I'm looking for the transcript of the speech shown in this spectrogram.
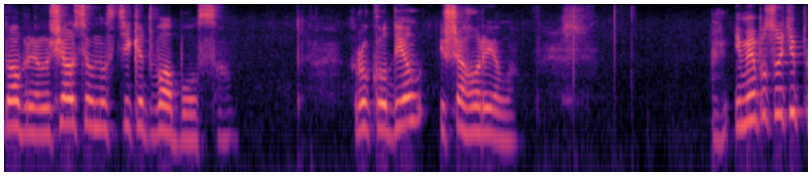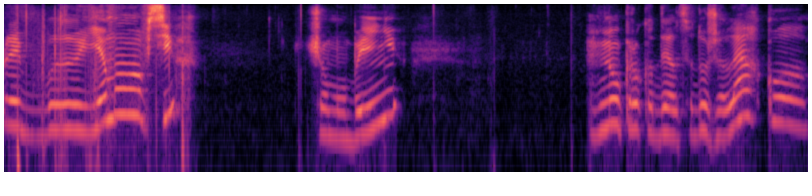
Добре, лишилося у нас тільки два боса. Крокодил і ще горила. І ми, по суті, приб'ємо всіх. Чому би і ні? Ну, крокодил це дуже легко.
